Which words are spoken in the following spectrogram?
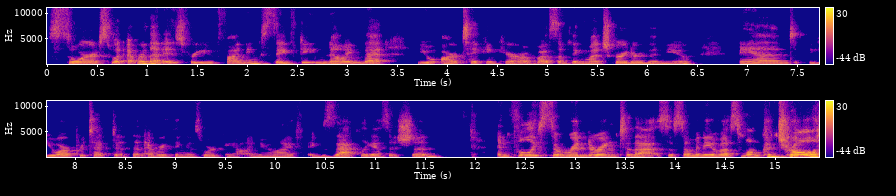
source, whatever that is for you, finding safety, knowing that you are taken care of by something much greater than you and you are protected, that everything is working out in your life exactly as it should. And fully surrendering to that. So, so many of us want control.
